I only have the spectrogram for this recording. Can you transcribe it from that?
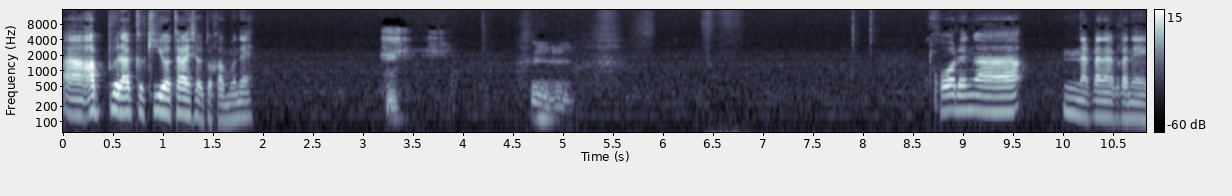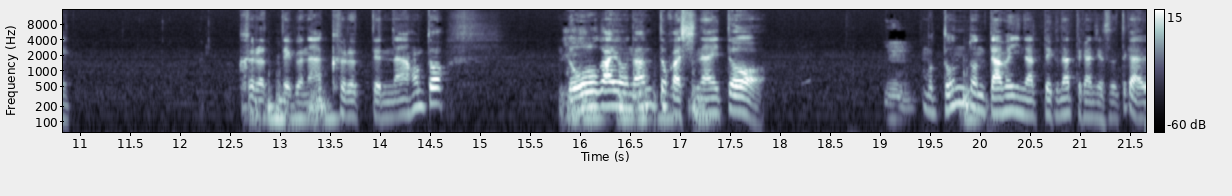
あアップラック企業大賞とかもね。うんうん。これが、なかなかね、狂ってくな、狂ってんな。本当老害をなんとかしないと、うん。もうどんどんダメになっていくなって感じがする。てか、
